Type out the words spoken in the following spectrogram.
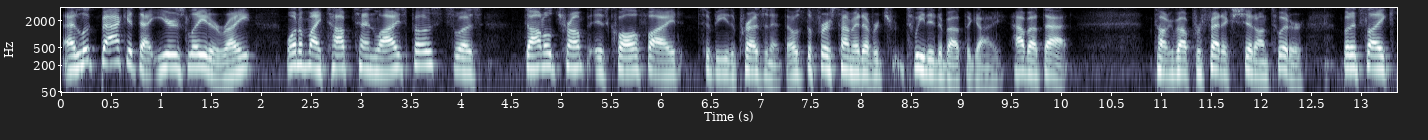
And I look back at that years later, right? One of my top 10 lies posts was Donald Trump is qualified to be the president. That was the first time I'd ever t- tweeted about the guy. How about that? Talk about prophetic shit on Twitter. But it's like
